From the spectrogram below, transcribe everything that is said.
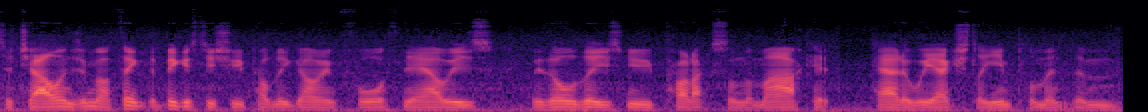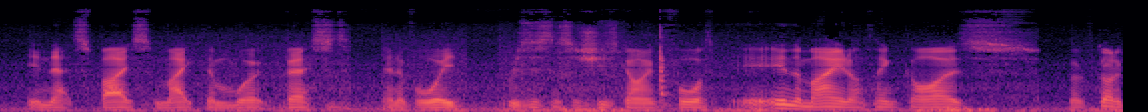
to challenge them. I think the biggest issue probably going forth now is with all these new products on the market, how do we actually implement them in that space and make them work best and avoid resistance issues going forth? In the main, I think guys have got a,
